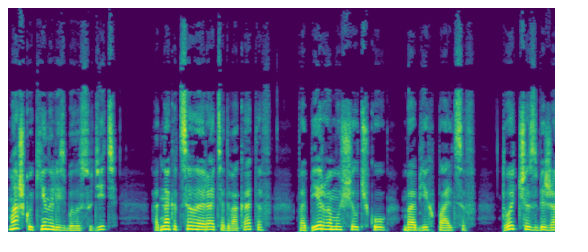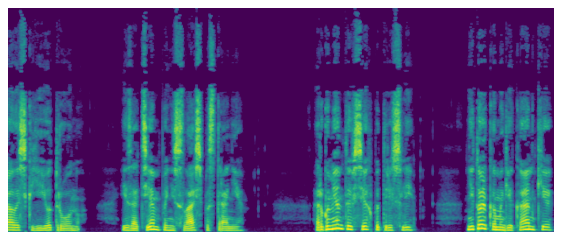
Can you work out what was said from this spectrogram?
Машку кинулись было судить, однако целая рать адвокатов по первому щелчку бабьих пальцев тотчас сбежалась к ее трону и затем понеслась по стране. Аргументы всех потрясли. Не только магиканки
